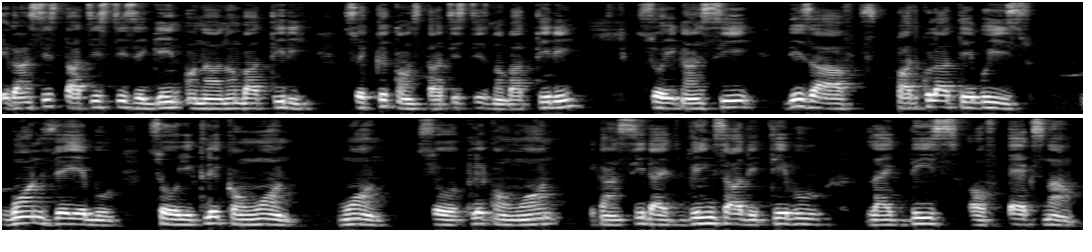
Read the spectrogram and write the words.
you can see statistics again on our number three. So click on statistics number three. So you can see this our particular table is one variable. So you click on one one. So click on one. You can see that it brings out the table like this of x now.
